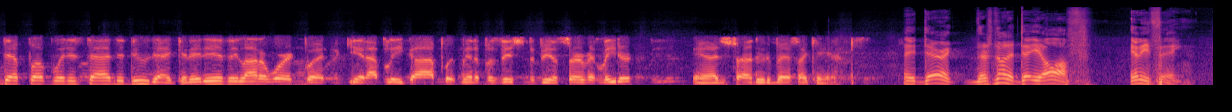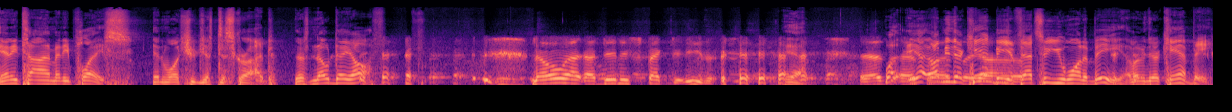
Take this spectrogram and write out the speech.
step up when it's time to do that because it is a lot of work. But again, I believe God put me in a position to be a servant leader, and I just try to do the best I can. Hey, Derrick, there's not a day off anything, anytime, any place in what you just described. There's no day off. no, I, I, didn't expect it either. yeah. That's, well, that's yeah. I mean, there can't uh, be if uh, that's who you want to be. I mean, there can't be.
